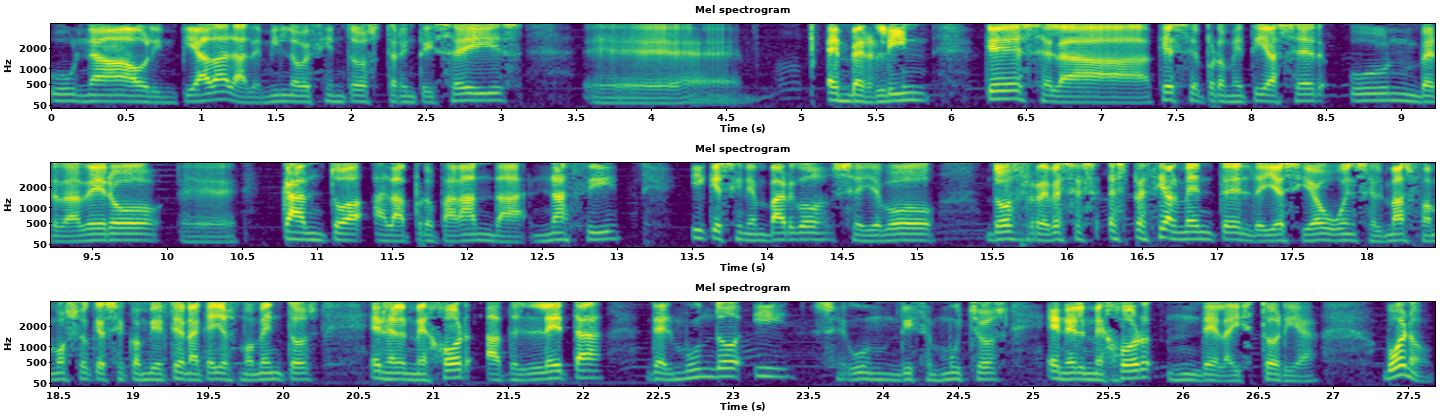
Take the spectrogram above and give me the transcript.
una Olimpiada, la de 1936, eh, en Berlín, que se, la, que se prometía ser un verdadero eh, canto a la propaganda nazi y que sin embargo se llevó dos reveses, especialmente el de Jesse Owens, el más famoso, que se convirtió en aquellos momentos en el mejor atleta del mundo y, según dicen muchos, en el mejor de la historia. Bueno,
